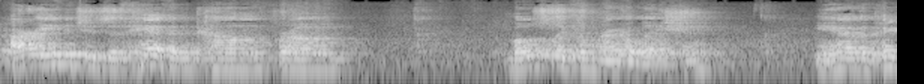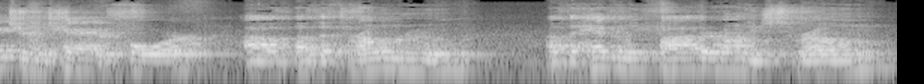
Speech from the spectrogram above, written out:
Our images of heaven come from mostly from revelation. You have the picture in chapter 4 of, of the throne room, of the Heavenly Father on his throne,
